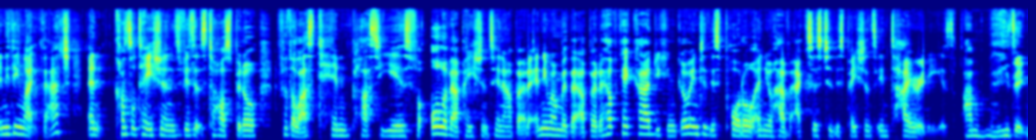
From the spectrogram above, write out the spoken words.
anything like that, and consultations, visits to hospital for the last 10 plus years for all of our patients in Alberta. Anyone with the Alberta healthcare card, you can go into this portal and you'll have access to this patient's entirety. It's amazing.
